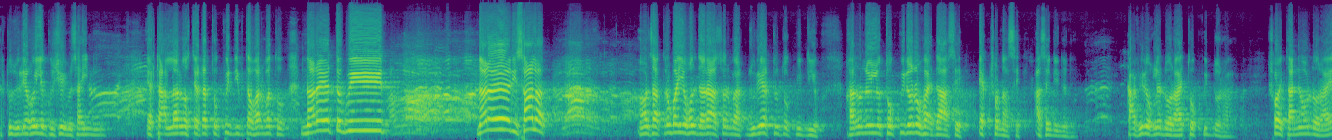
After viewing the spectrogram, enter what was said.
একটু জুড়ে হইলে খুশি হইব চাইনি একটা আল্লাহর হস্তে একটা তকবির দিবিতা পারবা তো। নারায় তকবির। নারায় রিসালত। আমার ছাত্র ভাই হল যারা আসর বা জুড়ে একটু তকবির দিও। কারণ হইল তকবিরেরও ফায়দা আছে, একশন আছে আছে নি না কাফির হলে ডরায়, তকবির ডরায়। শয়তানেও ডরায়।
